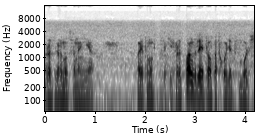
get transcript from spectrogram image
развернуться на нее. Поэтому все-таки фердпланс для этого подходит больше.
